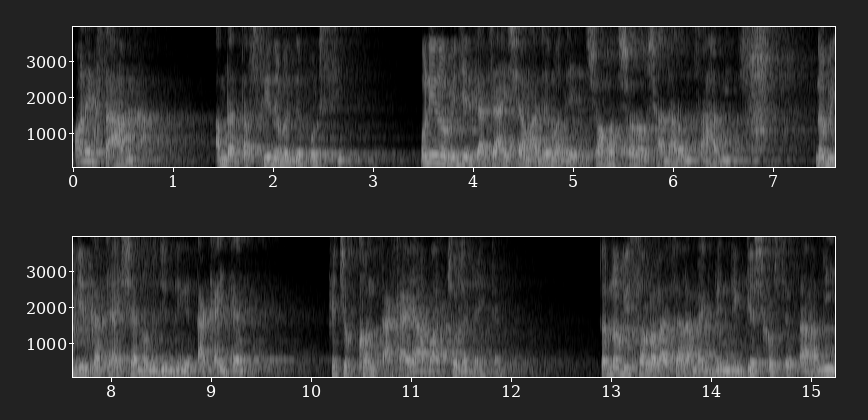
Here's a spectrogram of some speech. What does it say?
অনেক সাহাবি, আমরা তাফসিরের মধ্যে পড়ছি। উনি নবীজির কাছে আইসা মাঝে মাঝে সহজ সরল সাধারণ সাহাবি। নবীজির কাছে আইসা নবীজির দিকে তাকাইতেন। কিছুক্ষণ তাকায় আবার চলে যাইতেন। তো নবী সাল্লা সাল্লাম একদিন জিজ্ঞেস করছে, সাহাবি,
